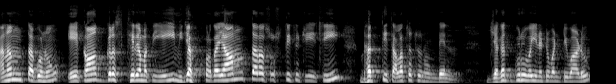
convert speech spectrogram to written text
అనంతగుణు ఏకాగ్రస్థిరమతి అయి నిజహృదయాంతర సుస్థితు చేసి భక్తి తలచచునుండెన్. జగద్గురువైనటువంటి వాడు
